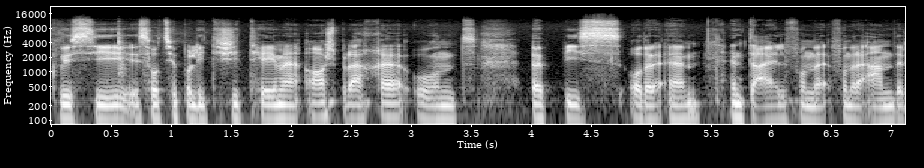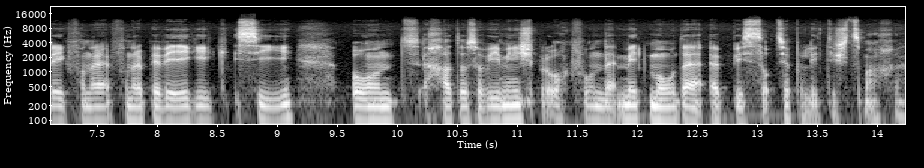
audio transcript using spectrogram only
gewisse soziopolitische Themen ansprechen und etwas oder ähm, ein Teil von einer, von einer Änderung, von einer, von einer Bewegung sein. Und ich habe da so wie meinen Spruch gefunden, mit Mode etwas soziopolitisch zu machen.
